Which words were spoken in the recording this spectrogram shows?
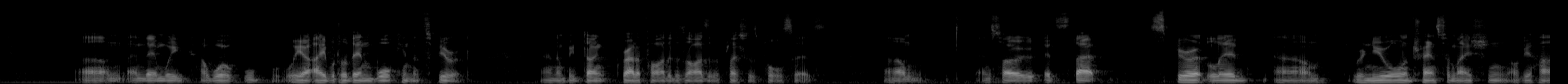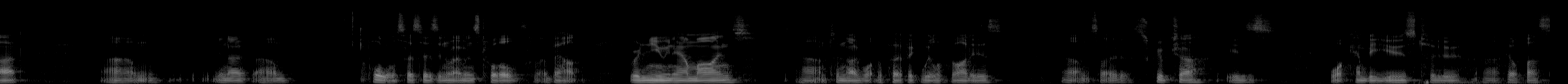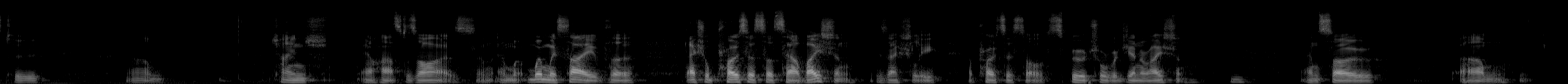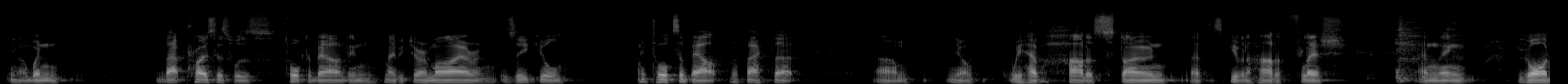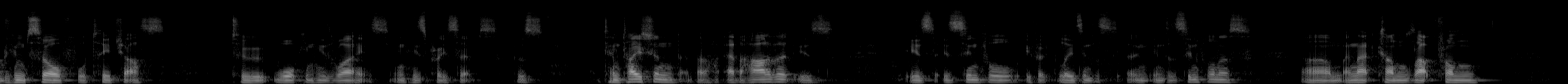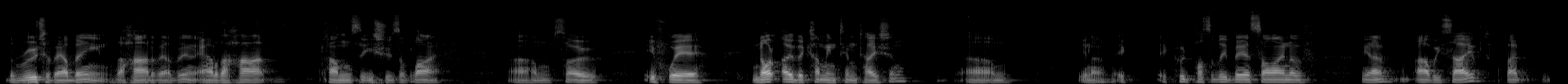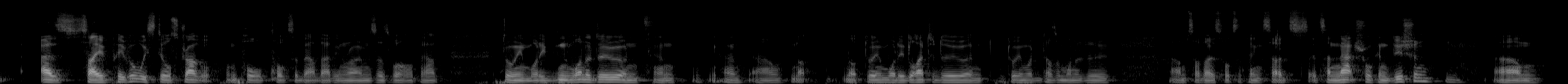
Um, and then we are, walk, we are able to then walk in the Spirit. And then we don't gratify the desires of the flesh, as Paul says. Um, and so it's that spirit led um, renewal and transformation of your heart. Um, you know, um, Paul also says in Romans 12 about renewing our minds um, to know what the perfect will of God is. So, Scripture is what can be used to uh, help us to um, change our heart's desires. And, and when we're saved, the, the actual process of salvation is actually a process of spiritual regeneration. Mm. And so, um, you know, when that process was talked about in maybe Jeremiah and Ezekiel, it talks about the fact that, um, you know, we have a heart of stone that's given a heart of flesh, and then God Himself will teach us to walk in His ways, in His precepts. Because temptation at the, at the heart of it is, is, is sinful if it leads into, in, into sinfulness, um, and that comes up from the root of our being, the heart of our being. Out of the heart comes the issues of life. Um, so if we're not overcoming temptation, um, you know, it, it could possibly be a sign of, you know, are we saved? But as saved people, we still struggle. And Paul talks about that in Romans as well, about doing what he didn't want to do and, and you know, uh, not, not doing what he'd like to do and doing what he doesn't want to do. Um, so those sorts of things. So it's, it's a natural condition, mm. um,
